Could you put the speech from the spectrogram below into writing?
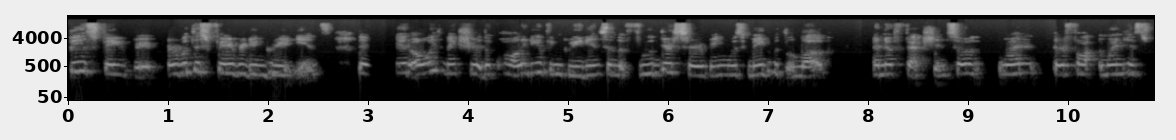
be his favorite or with his favorite ingredients. They'd always make sure the quality of ingredients and the food they're serving was made with love and affection. So when their fa- when his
